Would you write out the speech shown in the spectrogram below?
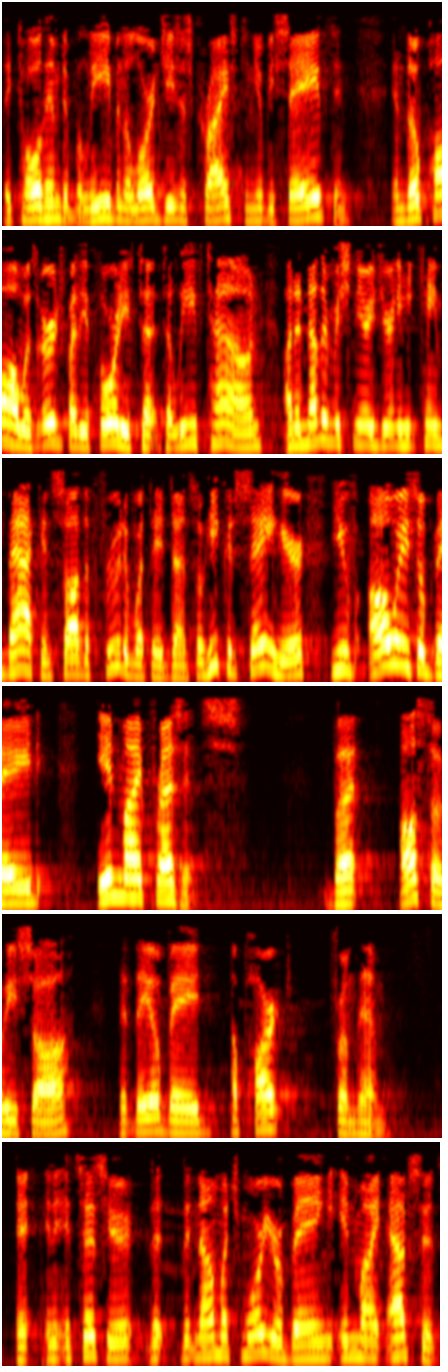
they told him to believe in the Lord Jesus Christ and you'll be saved. And and though Paul was urged by the authorities to, to leave town, on another missionary journey, he came back and saw the fruit of what they had done. So he could say here, You've always obeyed in my presence. But also he saw that they obeyed apart from them. And, and it says here that, that now much more you're obeying in my absence.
